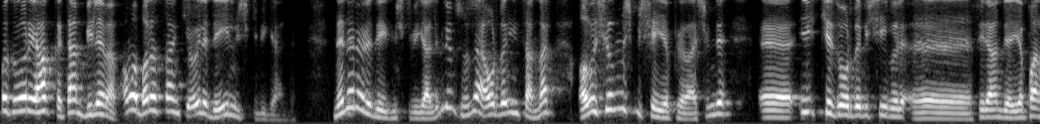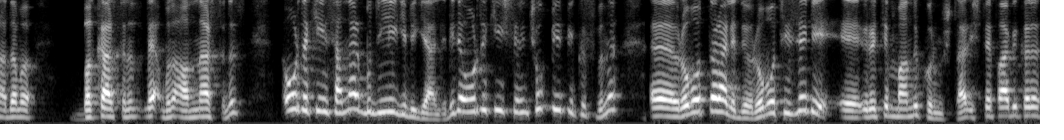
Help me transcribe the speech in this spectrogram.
bakın oraya hakikaten bilemem. Ama bana sanki öyle değilmiş gibi geldi. Neden öyle değilmiş gibi geldi biliyor musunuz? Ha, orada insanlar alışılmış bir şey yapıyorlar. Şimdi e, ilk kez orada bir şey böyle e, filan diye yapan adamı bakarsınız ve bunu anlarsınız. Oradaki insanlar bu değil gibi geldi. Bir de oradaki işlerin çok büyük bir kısmını e, robotlar hallediyor. Robotize bir e, üretim bandı kurmuşlar. İşte fabrikada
